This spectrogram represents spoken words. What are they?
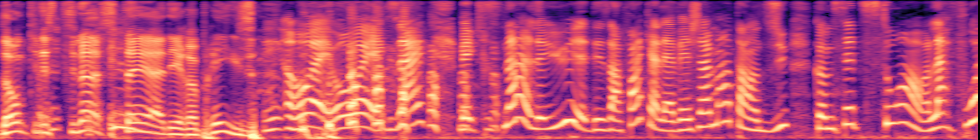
Donc, Christina assistait à des reprises. Oui, oui, exact. Mais Christina, elle a eu euh, des affaires qu'elle avait jamais entendues, comme cette histoire, la fois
